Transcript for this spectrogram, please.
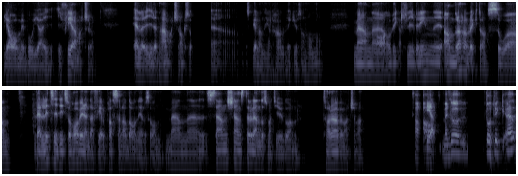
bli av med Boja i, i flera matcher. Då. Eller i den här matchen också. Eh, spela en hel halvlek utan honom. Men eh, ja, om vi kliver in i andra halvlek då, så um, väldigt tidigt så har vi den där felpassen av Danielsson. Men eh, sen känns det väl ändå som att Djurgården tar över matchen va? Ja, men då, då tycker jag...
